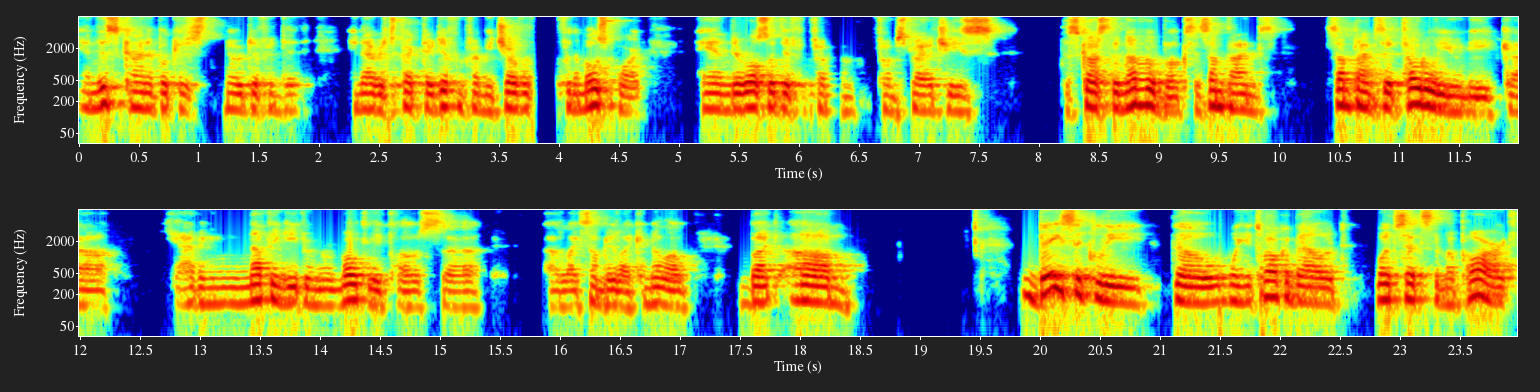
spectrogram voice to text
and this kind of book is no different in that respect. They're different from each other for the most part. And they're also different from, from strategies discussed in other books. And sometimes sometimes they're totally unique, uh, having nothing even remotely close, uh, uh, like somebody like Camillo. But um, basically, though, when you talk about what sets them apart,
